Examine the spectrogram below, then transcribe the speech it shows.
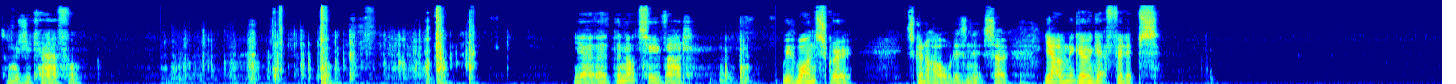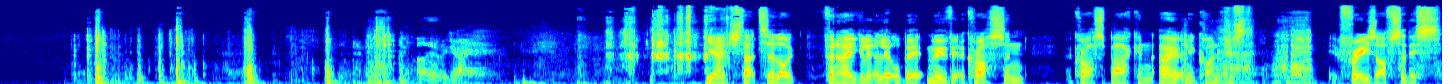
as long as you're careful. Yeah, they're, they're not too bad. With one screw, it's going to hold, isn't it? So, yeah, I'm going to go and get Phillips. Oh, there we go. Yeah, I just had to like finagle it a little bit, move it across and across, back and out, and it kind of just it frees off. So this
